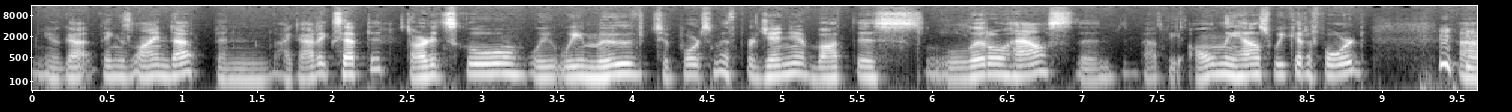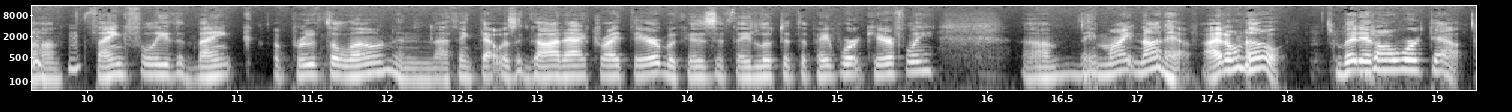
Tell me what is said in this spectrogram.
you know, got things lined up, and I got accepted. Started school. We we moved to Portsmouth, Virginia. Bought this little house, the, about the only house we could afford. Uh, thankfully, the bank approved the loan, and I think that was a God act right there because if they looked at the paperwork carefully, um, they might not have. I don't know, but it all worked out.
